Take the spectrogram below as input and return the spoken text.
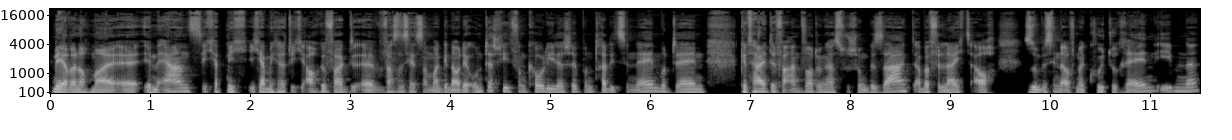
nee, aber nochmal äh, im Ernst, ich habe mich, ich habe mich natürlich auch gefragt, äh, was ist jetzt nochmal genau der Unterschied von Co-Leadership und traditionellen Modellen? Geteilte Verantwortung hast du schon gesagt, aber vielleicht auch so ein bisschen auf einer kulturellen Ebene.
